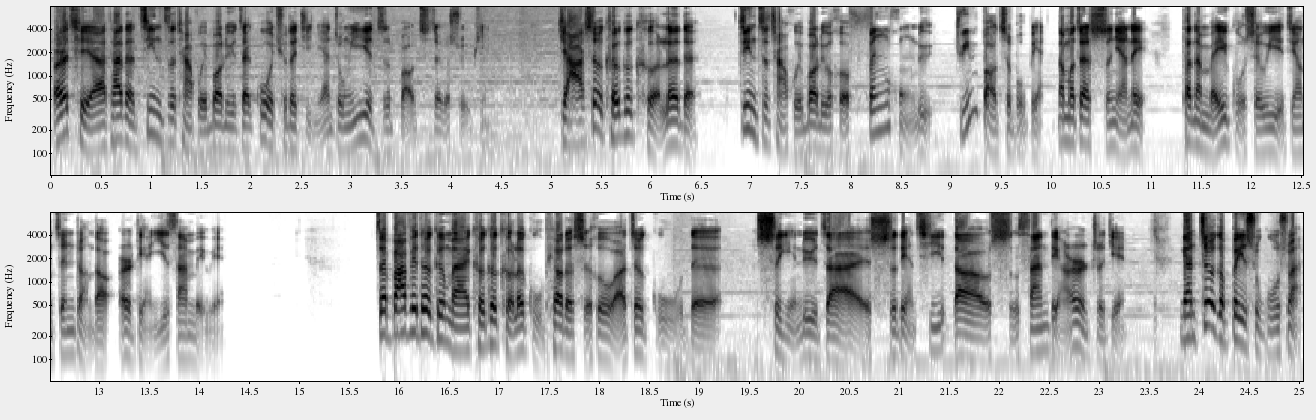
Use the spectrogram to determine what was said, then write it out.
而且啊，它的净资产回报率在过去的几年中一直保持这个水平。假设可口可乐的净资产回报率和分红率均保持不变，那么在十年内，它的每股收益将增长到二点一三美元。在巴菲特购买可口可乐股票的时候啊，这股的市盈率在十点七到十三点二之间。按这个倍数估算，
